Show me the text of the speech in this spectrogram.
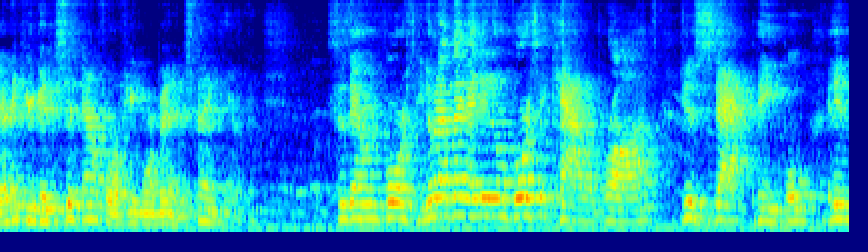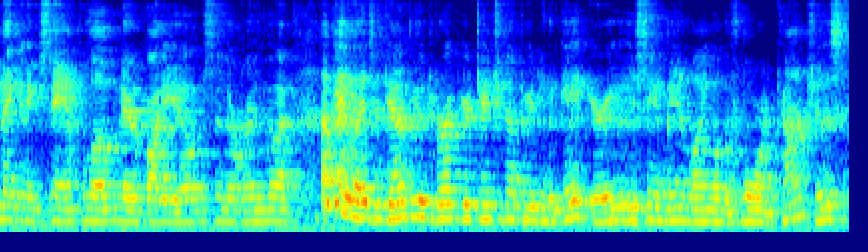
Yeah, I think you're good to sit down for a few more minutes. Thank you. Don't enforce it. You know what I think they need to enforce it? Cattle prods. Just zap people and then make an example of them and everybody else in the room. They're like, okay, ladies and gentlemen, if you direct your attention up here to the gate area, you see a man lying on the floor unconscious.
